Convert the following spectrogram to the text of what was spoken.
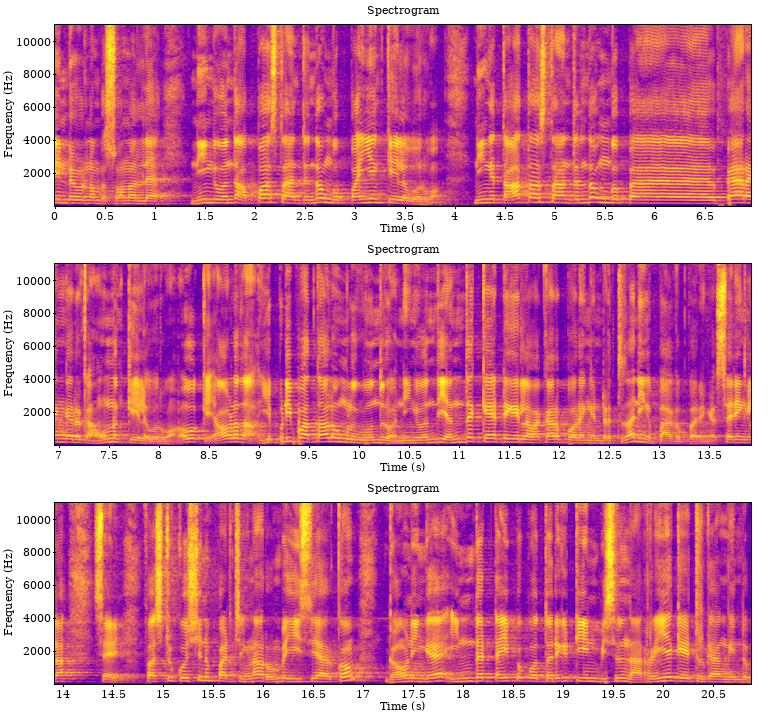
ஏன்றவர் நம்ம சொன்னோம்ல நீங்கள் வந்து அப்பா ஸ்தானத்துலேருந்தால் உங்கள் பையன் கீழே வருவான். நீங்கள் தாத்தா ஸ்தானத்தில் இருந்தால் உங்கள் பே பேர் எங்கே இருக்கான். இன்னும் கீழே வருவான். ஓகே அவ்வளோதான் எப்படி பார்த்தாலும் உங்களுக்கு வந்துடும் நீங்கள் வந்து எந்த கேட்டகரியில் உக்கார போகிறீங்கன்றது தான் நீங்கள் பார்க்க போகிறீங்க சரிங்களா? சரி. ஃபஸ்ட்டு கொஷின் படிச்சிங்கன்னா ரொம்ப ஈஸியாக இருக்கும். கவனிங்க. இந்த டைப்பை பொறுத்த வரைக்கும் டிஎன்பிசியில் நிறைய கேட்டிருக்காங்க இந்த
